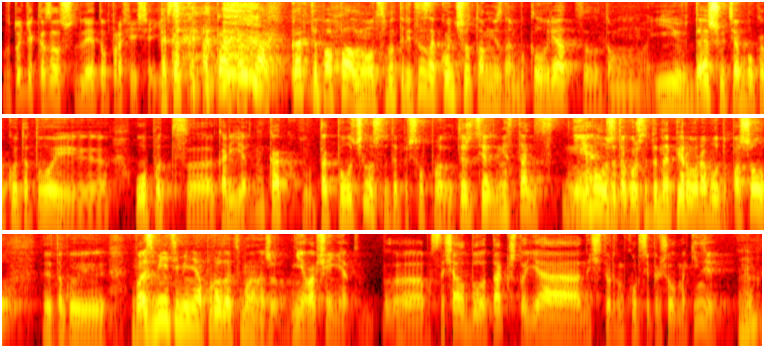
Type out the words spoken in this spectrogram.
В итоге оказалось, что для этого профессия есть. Так, а, а как, а как? Как ты попал? Ну вот смотри, ты закончил там, не знаю, бакалавриат, э, там, и дальше у тебя был какой-то твой э, опыт э, карьерный. Как так получилось, что ты пришел в продукт? Ты же тебе не, так, не, не было уже такого, что ты на первую работу пошел, такой, возьмите меня продукт-менеджером. Не, вообще нет. Сначала было так, что я на четвертом курсе пришел в McKinsey, угу.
